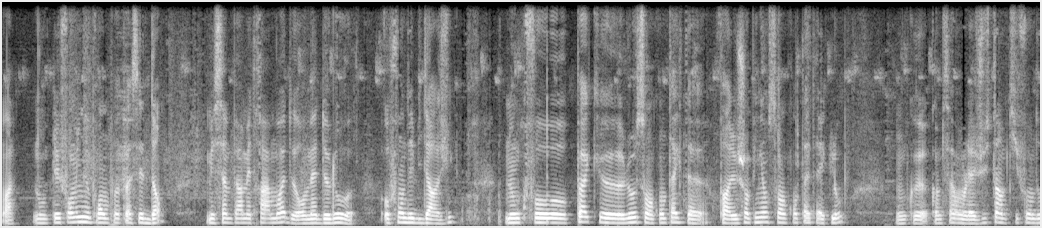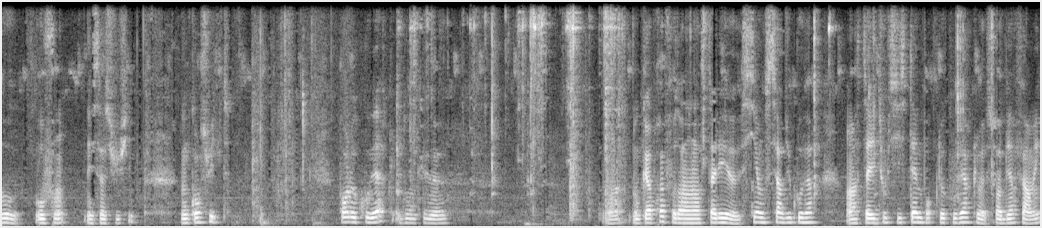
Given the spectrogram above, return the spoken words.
Voilà. Donc les fourmis ne pourront pas passer dedans. Mais ça me permettra à moi de remettre de l'eau au fond des billes d'argile. Donc faut pas que l'eau soit en contact, euh, enfin les champignons soient en contact avec l'eau. Donc euh, comme ça on laisse juste un petit fond d'eau au fond et ça suffit. Donc ensuite pour le couvercle. Donc, euh, voilà. donc après, il faudra installer, euh, si on se sert du couvercle, installer tout le système pour que le couvercle soit bien fermé.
